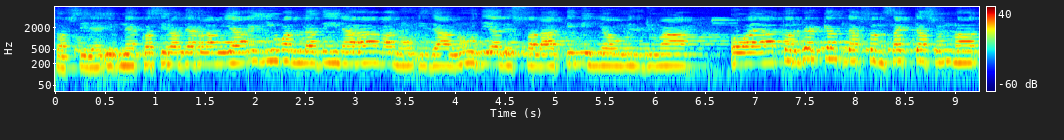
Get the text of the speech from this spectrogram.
তফসিরে ইবনে কসিরা দেখলাম, ইয়া আইয়ুহাল্লাযীনা আমানু ইযা নুদিয়া লিস-সালাতি মিন ইয়াউমিল জুমআ ও আয়াতর ব্যাখ্যাত লেখছেন, চারটা সুন্নত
